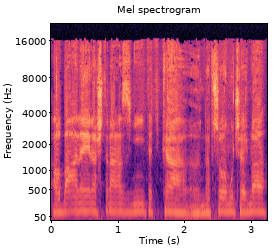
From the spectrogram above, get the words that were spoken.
Albánii na 14 dní, teďka eh, na přelomu června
